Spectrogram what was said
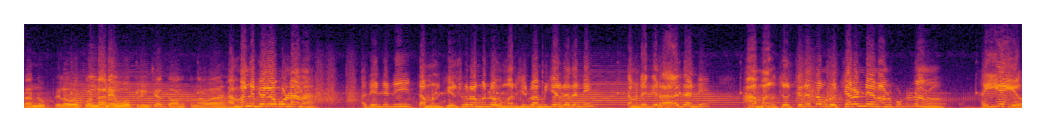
నన్ను పిలవకుండానే ఓపెనింగ్ చేద్దాం అనుకున్నావా? అమ్మని పిలవకుండానా? అదేంటండి? తమను తీసుకురమ్మని ఒక మనిషిని పంపించారు కదండి. తమ దగ్గర రాలేదండి. ఆ మనసు వస్తేనే తమరు వచ్చారని నేను అనుకుంటున్నాను. అయ్యయ్యో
